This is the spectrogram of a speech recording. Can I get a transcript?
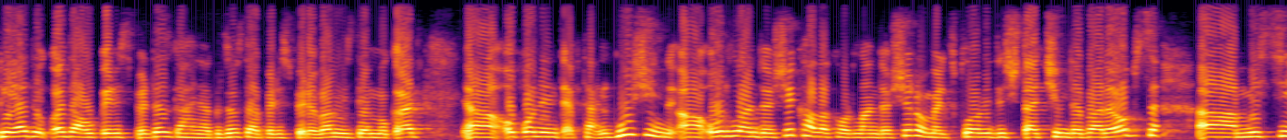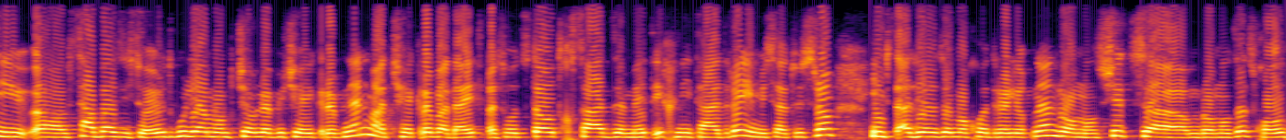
ღიად უკვე დაუპირისპირდეს განაგრძოს დაპირისპირება მის დემოკრატ ოპონენტებთან. გუშინ ორლანდოში, ქალაქ ორლანდოში, რომელიც ფლორიდის შტატში მდებარეობს, მისი საბაზისო ერთგულიან მომრჩევლები შეიკრებდნენ, მათ შეკრება დაიწყეს 24 საათზე მეტი ხნით ადრე იმისათვის, რომ იმ სტადიონზე მოხვედრილი იყვნენ, რომელშიც რომელზეც მხოლოდ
